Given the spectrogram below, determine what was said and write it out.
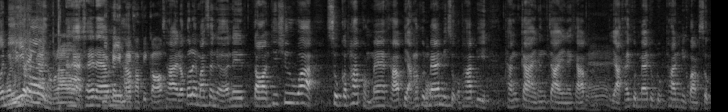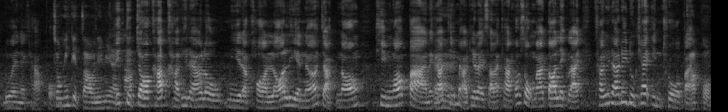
วันนี้ก็รายเลการของเราใช่แล้วมีธีมนะไหคมรับครับพี่กอล์ฟใช่เราก็เลยมาเสนอในตอนที่ชื่อว่าสุขภาพของแม่ครับ อยากให้ครับคุณแม่มีสุขภาพดีทั้งกายทั้งใจนะครับอ่าอยากให้คุณแม่ทุกๆ ท่านมีความสุขด้วยนะครับผมช่วงที่ติดจอวันนี้มีอะไรที่คติรัดบจอครับคราวที่แล้วเรามีละครล้อเลียนเนาะจากน้องทีมง้อป่านะครับอ่าที่มหาวิทยาลัยสารคามก็ส่งมาตอนเหล็กไหลคราวที่แล้วได้ดูแค่อินโทรไปครับผม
